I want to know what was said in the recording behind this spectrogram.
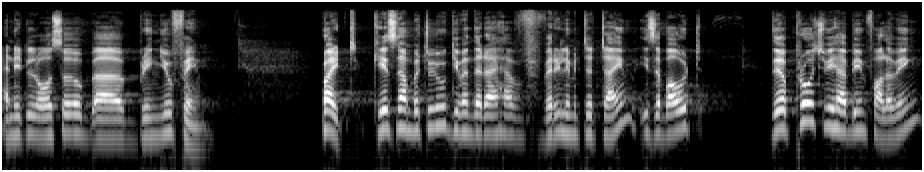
and it will also uh, bring you fame. Right, case number two, given that I have very limited time, is about the approach we have been following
